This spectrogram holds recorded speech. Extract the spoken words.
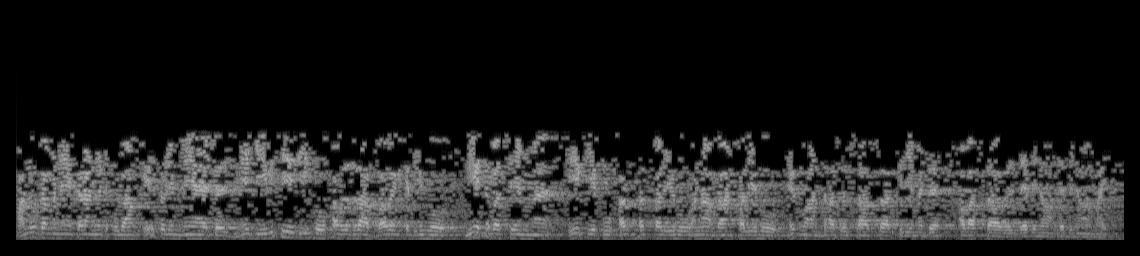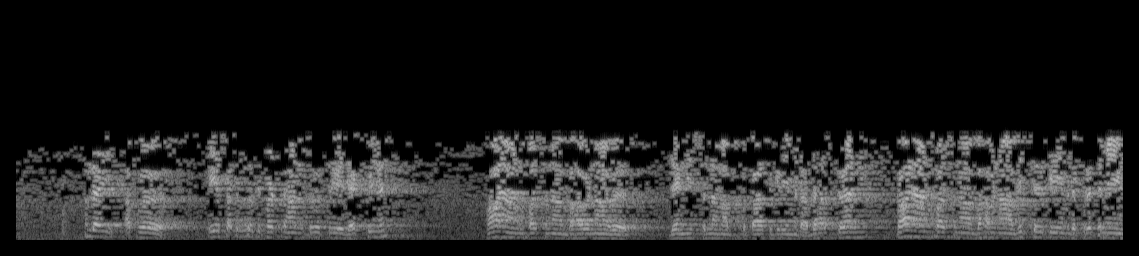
අනුගමනය කරන්නට පුළුවන් ඒ තුළින් මේ ඇයට මේ ජීවිතයේදී හෝ කවදාද භවයකදී හෝ නියත වශයෙන්ම ඒ කියපු අර්ථත් ඵලය හෝ අනාගාමී ඵලය හෝ නිර්වාණ ධාතු සාක්ෂාත් කිරීමට අවස්ථාව ලැබෙනවා ලැබෙනවාමයි. හොඳයි අප ඒ සතර සතිපට්ඨාන සූත්‍රයේ දැක්වෙන කායානුපස්සනා භාවනාව දැන් ඉස්සෙල්ලාම අප ප්‍රකාශ කිරීමට අදහස් කරන්නේ කායානුපස්සනා භාවනාව විස්තර කිරීමට ප්‍රථමයෙන්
